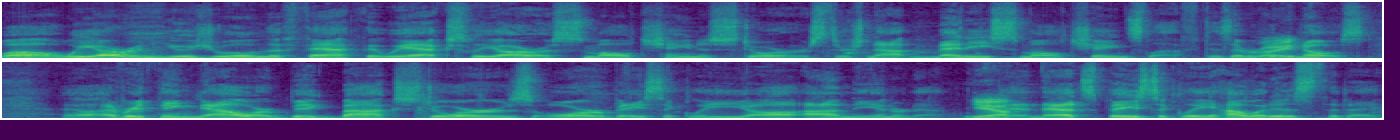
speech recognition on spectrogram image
Well, we are unusual in the fact that we actually are a small chain of stores. There's not many small chains left, as everybody Right. knows. Uh, everything now are big box stores or basically uh, on the internet. Yeah. And that's basically how it is today.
